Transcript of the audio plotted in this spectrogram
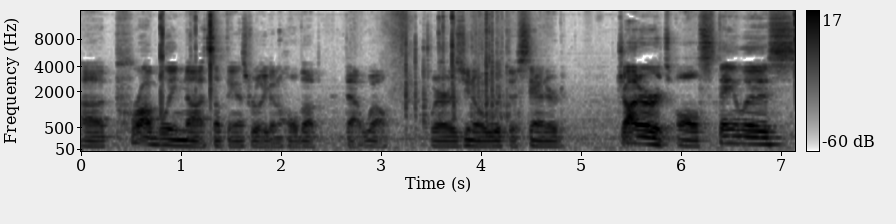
uh, probably not something that's really going to hold up that well. Whereas, you know, with the standard jotter, it's all stainless,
